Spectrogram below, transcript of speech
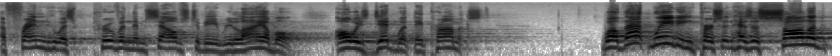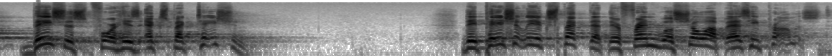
a friend who has proven themselves to be reliable, always did what they promised. Well, that waiting person has a solid basis for his expectation. They patiently expect that their friend will show up as he promised.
